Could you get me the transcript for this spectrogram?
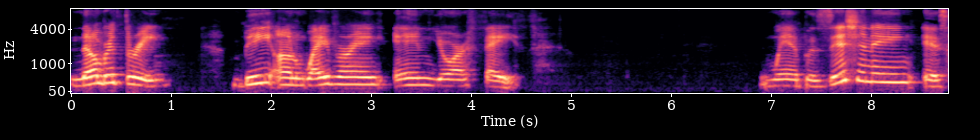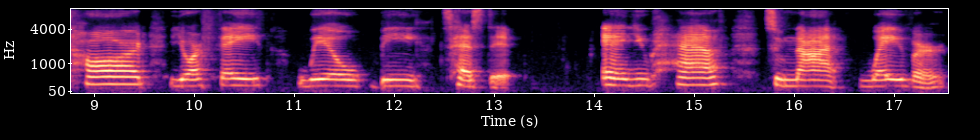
Number three, be unwavering in your faith. When positioning is hard, your faith will be tested. And you have to not waver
